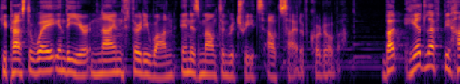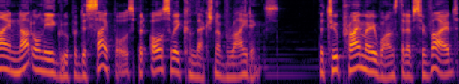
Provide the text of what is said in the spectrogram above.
He passed away in the year 931 in his mountain retreats outside of Cordoba. But he had left behind not only a group of disciples, but also a collection of writings. The two primary ones that have survived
